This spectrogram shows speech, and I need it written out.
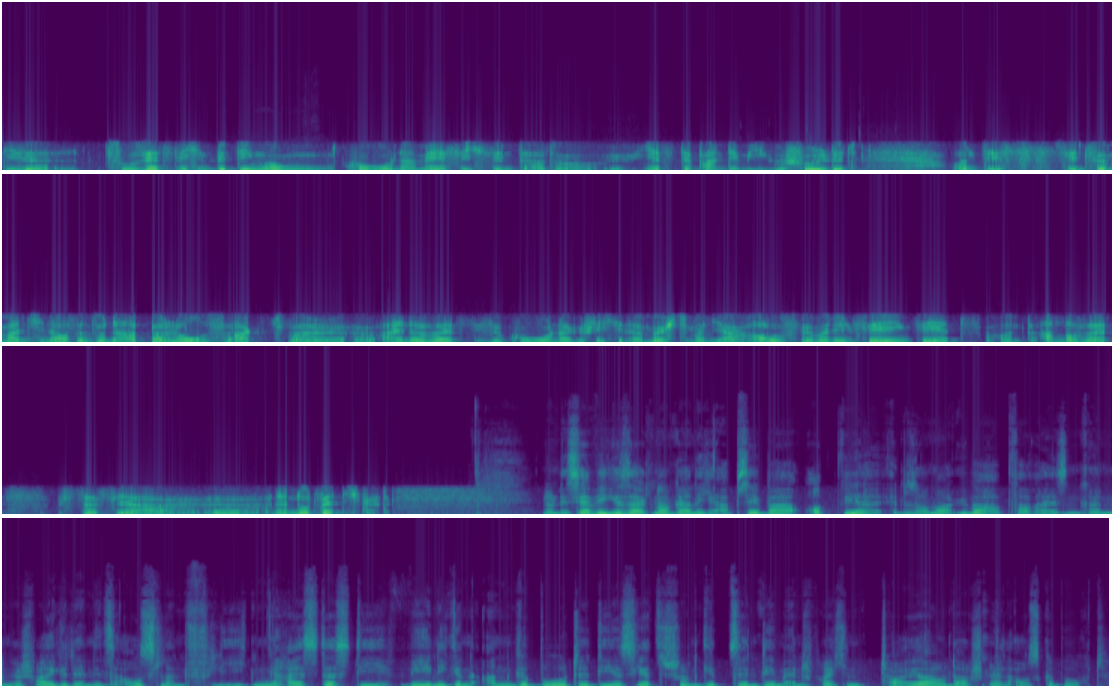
Diese zusätzlichen Bedingungen Corona-mäßig sind also jetzt der Pandemie geschuldet und ist, sind für manchen auch dann so eine Art Balanceakt, weil äh, einerseits diese Corona-Geschichte, da möchte man ja raus, wenn man in Ferien fährt und andererseits ist das ja äh, eine Notwendigkeit. Nun ist ja, wie gesagt, noch gar nicht absehbar, ob wir im Sommer überhaupt verreisen können, geschweige denn ins Ausland fliegen. Heißt das, die wenigen Angebote, die es jetzt schon gibt, sind dementsprechend teuer und auch schnell ausgebucht?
